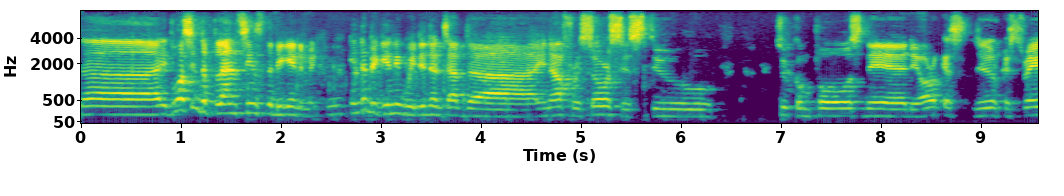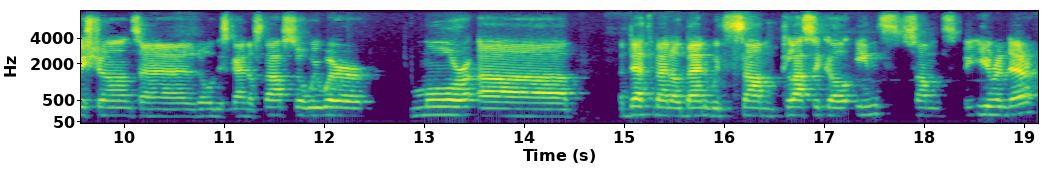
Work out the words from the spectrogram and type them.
uh, it was in the plan since the beginning. In the beginning, we didn't have the enough resources to to compose the the, orchest- the orchestrations and all this kind of stuff. So we were more uh, a death metal band with some classical ints, some here and there.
